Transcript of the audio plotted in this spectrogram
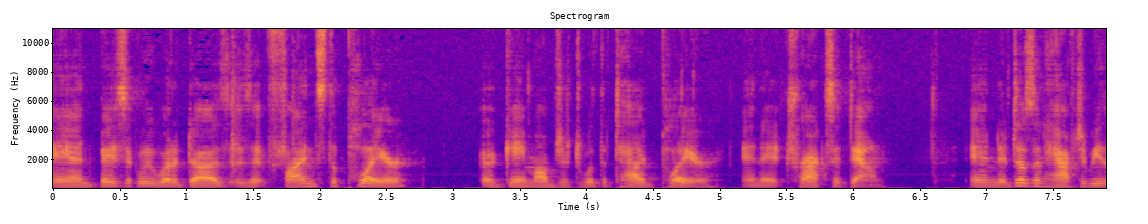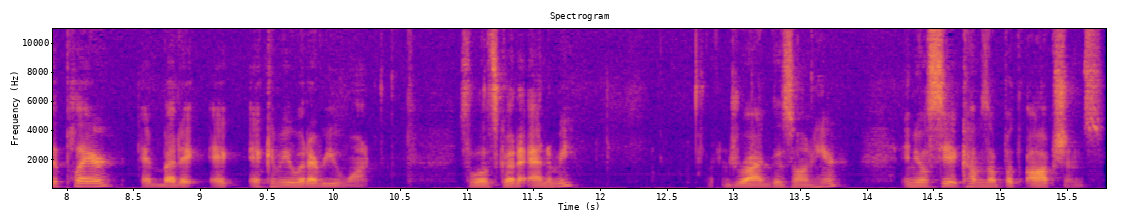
and basically what it does is it finds the player, a game object with the tag player, and it tracks it down and it doesn't have to be the player, but it, it, it can be whatever you want. So let's go to enemy, drag this on here, and you'll see it comes up with options.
